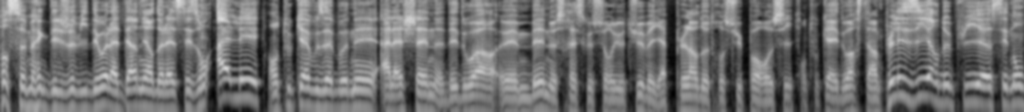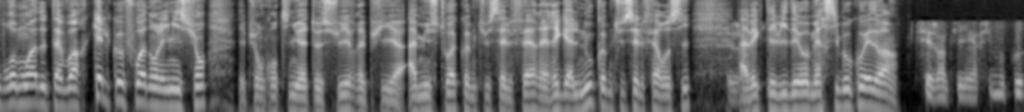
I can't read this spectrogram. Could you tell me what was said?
dans ce Mac des jeux vidéo, la dernière de la saison. Allez, en tout cas, vous abonner à la chaîne d'Edouard EMB, ne serait-ce que sur YouTube. Il y a plein d'autres supports aussi. En tout cas, Edouard, c'était un plaisir depuis euh, ces nombreux mois de t'avoir quelques fois dans l'émission. Et puis, on continue à te suivre. Et puis, euh, amuse-toi comme tu sais le faire et régale-nous comme tu sais le faire aussi avec tes vidéos. Merci beaucoup, Edouard. C'est gentil, merci beaucoup.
